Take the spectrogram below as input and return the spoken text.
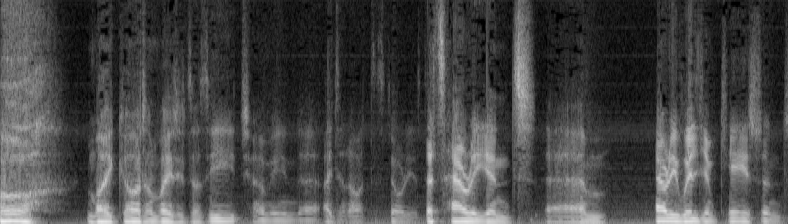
Oh, my God Almighty, does he? I mean, uh, I don't know what the story is. That's Harry and um, Harry, William, Kate, and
